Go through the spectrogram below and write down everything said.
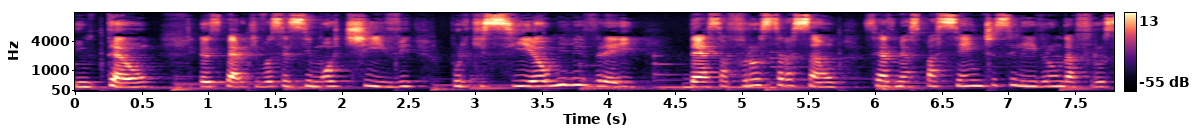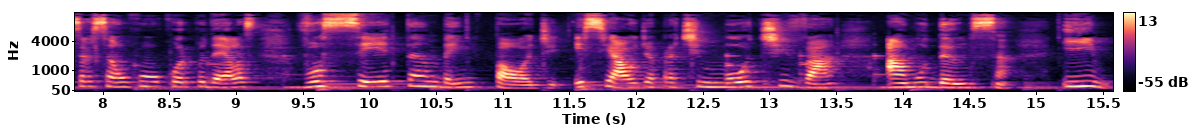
Então, eu espero que você se motive, porque se eu me livrei dessa frustração, se as minhas pacientes se livram da frustração com o corpo delas, você também pode. Esse áudio é para te motivar à mudança. E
